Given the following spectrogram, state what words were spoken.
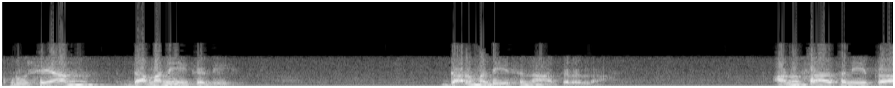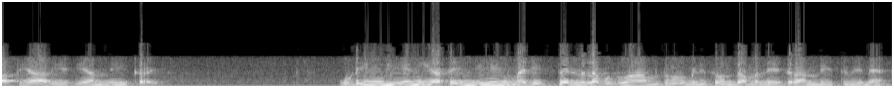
පුරුෂයන් দমনය කළේ. ධර්ම දේශනා කරලා අනුශාසනයේ ප්‍රාතිහාර්ය කියන්නේ ඒකයි. උඩින් ගියෙන් යටින් ගියෙන් මැජික් පෙන්නලා බුදුහාමුදුරුවෝ මිනිසුන් দমনය කරන්න හිතුවේ නැහැ.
